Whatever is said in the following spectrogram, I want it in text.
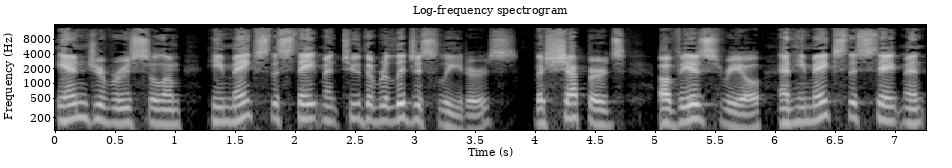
in Jerusalem. He makes the statement to the religious leaders, the shepherds of Israel, and he makes this statement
